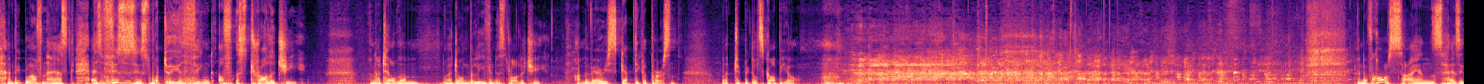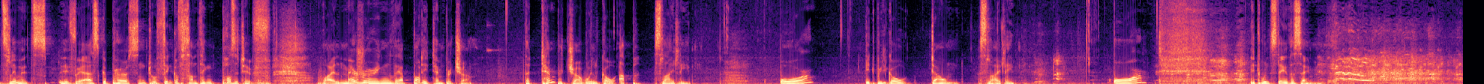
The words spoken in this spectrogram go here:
and people often ask, as a physicist, what do you think of astrology? And I tell them, I don't believe in astrology. I'm a very skeptical person, a typical Scorpio. And of course, science has its limits. If we ask a person to think of something positive while measuring their body temperature, the temperature will go up slightly, or it will go down slightly, or it will stay the same.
